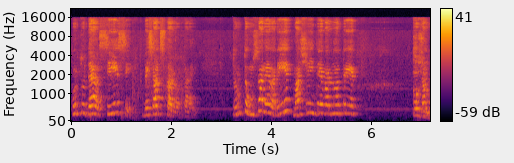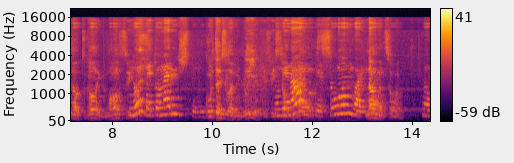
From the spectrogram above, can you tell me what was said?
Kur tu dēls iesi bez atstarotāji? Tur tumsā nevar iet, mašīna te var notriekt. Tas jau tāds galīgi maziņš. Nu, bet tomēr viņš spīd. Kur tas, lai viņi liek, es Nu, visu vienalga pie somu vai... Nav man savu. Nu,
